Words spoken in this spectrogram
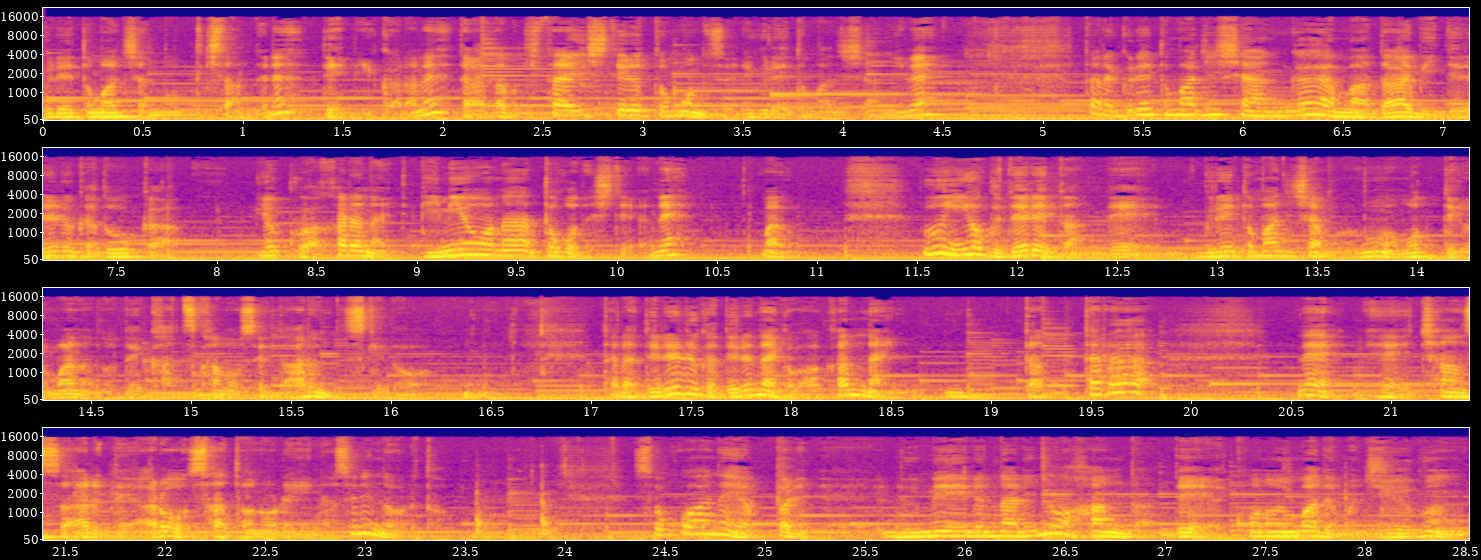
グレートマジシャン乗ってきたんでねデビューからね。だから多分期待してると思うんですよねグレートマジシャンにね。ただグレートマジシャンが、まあ、ダービーに出れるかどうかよくわからない微妙なとこでしたよね。まあ、運よく出れたんでグレートマジシャンも運を持ってる馬なので勝つ可能性ってあるんですけど、ただ出れるか出れないか分かんないんだったら、ねえ、チャンスあるであろうサトノレイナスに乗るとそこはねやっぱりねルメールなりの判断でこの馬でも十分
